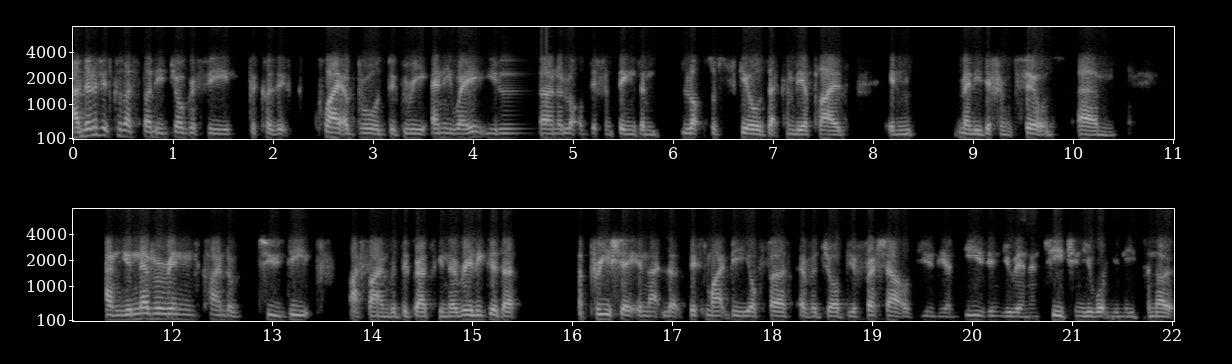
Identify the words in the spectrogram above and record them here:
I don't know if it's because I studied geography because it's quite a broad degree anyway. You learn a lot of different things and lots of skills that can be applied in many different fields. Um, and you're never in kind of too deep. I find with the grad scheme, they're really good at appreciating that. Look, this might be your first ever job. You're fresh out of uni and easing you in and teaching you what you need to know.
